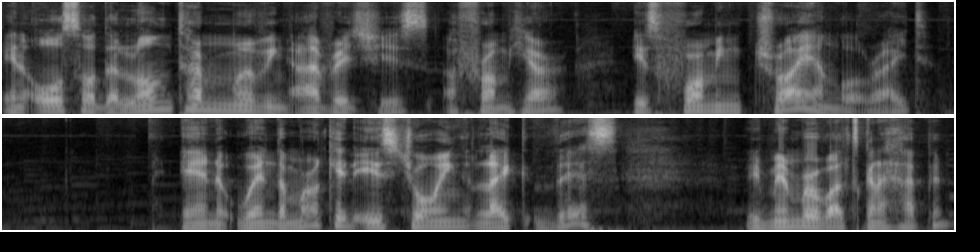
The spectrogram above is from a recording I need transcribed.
and also the long-term moving averages from here is forming triangle, right? And when the market is showing like this, remember what's gonna happen?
